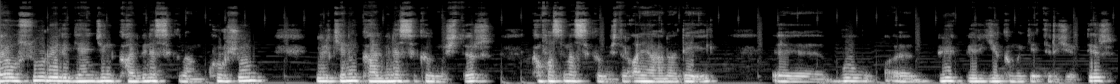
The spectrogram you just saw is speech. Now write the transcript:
ve o Suriyeli gencin kalbine sıkılan kurşun ülkenin kalbine sıkılmıştır, kafasına sıkılmıştır, ayağına değil. E, bu e, büyük bir yıkımı getirecektir.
